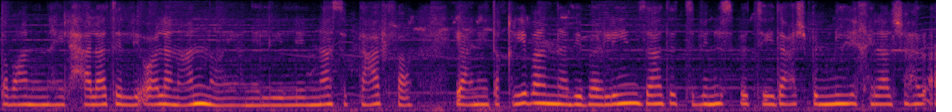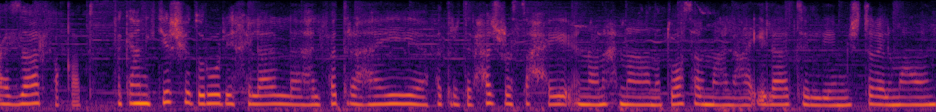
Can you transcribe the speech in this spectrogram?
طبعا هي الحالات اللي أعلن عنها يعني اللي الناس بتعرفها. يعني تقريبا ببرلين زادت بنسبة 11% خلال شهر آذار فقط. فكان كتير شي ضروري خلال هالفترة هاي فترة الحجر الصحي إنه نحن نتواصل مع العائلات اللي بنشتغل معهم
